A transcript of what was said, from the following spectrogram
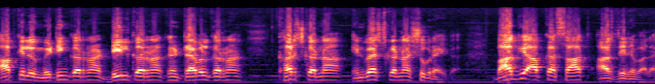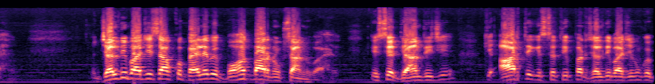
आपके लिए मीटिंग करना डील करना, कहीं ट्रैवल करना, खर्च करना इन्वेस्ट करना शुभ रहेगा। भाग्य आपका साथ आज देने वाला है। जल्दीबाजी से आपको पहले भी बहुत बार नुकसान हुआ है। इससे ध्यान दीजिए कि आर्थिक स्थिति पर जल्दीबाजी में कोई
